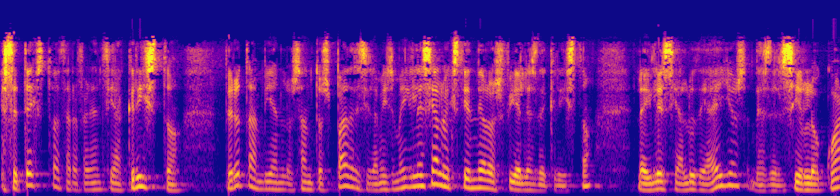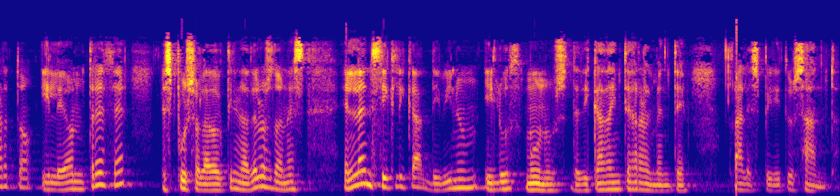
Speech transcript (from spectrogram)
Este texto hace referencia a Cristo, pero también los santos padres y la misma Iglesia lo extiende a los fieles de Cristo. La Iglesia alude a ellos desde el siglo IV y León XIII expuso la doctrina de los dones en la encíclica Divinum Illud Munus, dedicada integralmente al Espíritu Santo.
